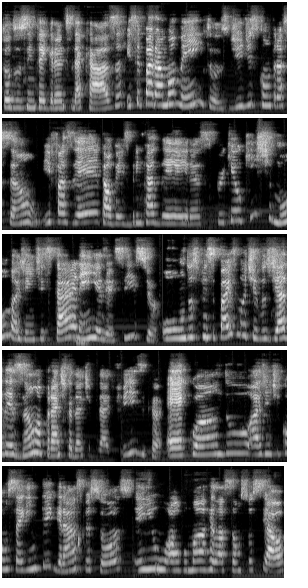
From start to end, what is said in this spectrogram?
todos os integrantes da casa e separar momentos de descontração e fazer talvez brincadeiras, porque o que estimula a gente estar em exercício, um dos principais motivos de adesão à prática da atividade física é quando a gente consegue integrar as pessoas em alguma relação social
